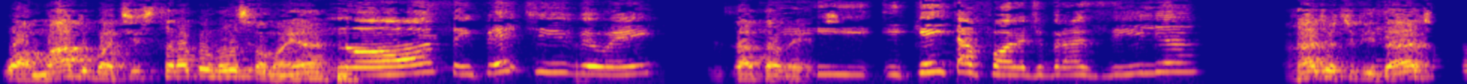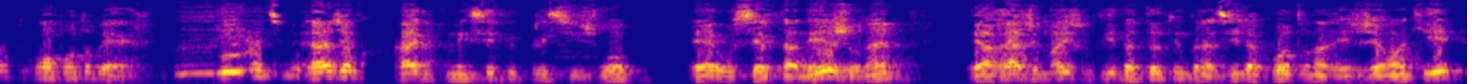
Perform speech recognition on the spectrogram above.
o Amado Batista estará conosco amanhã. Nossa, imperdível, hein? Exatamente. E, e quem está fora de Brasília? Radioatividade.com.br. E a atividade é uma rádio também que sempre prestigiou é, o sertanejo, né? É a rádio mais ouvida tanto em Brasília quanto na região aqui.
